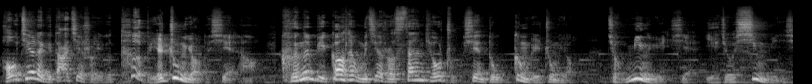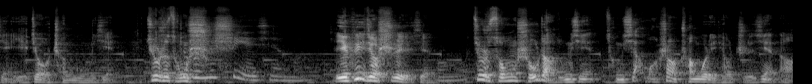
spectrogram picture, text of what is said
好，接下来给大家介绍一个特别重要的线啊，可能比刚才我们介绍三条主线都更为重要，叫命运线，也叫幸运线，也叫成功线，就是从事业线吗？也可以叫事业线，就是从手掌中心从下往上穿过了一条直线啊。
